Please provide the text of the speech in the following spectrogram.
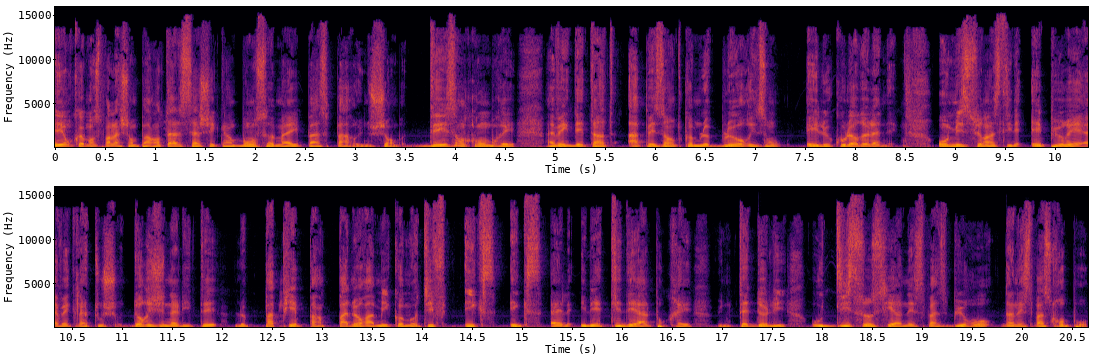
Et on commence par la chambre parentale. Sachez qu'un bon sommeil passe par une chambre désencombrée avec des teintes apaisantes comme le bleu horizon élu couleur de l'année. On mise sur un style épuré avec la touche d'originalité, le papier peint panoramique au motif XXL. Il est idéal pour créer une tête de lit ou dissocier un espace bureau d'un espace repos.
